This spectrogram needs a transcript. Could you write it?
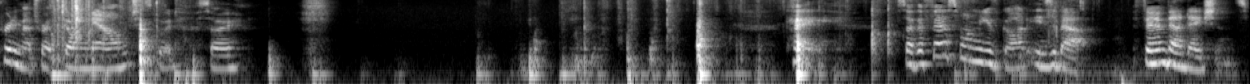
pretty much where it's going now, which is good. So, okay. So the first one you've got is about firm foundations.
